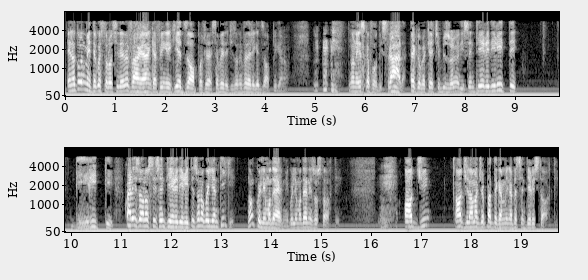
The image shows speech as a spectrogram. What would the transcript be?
E naturalmente questo lo si deve fare anche affinché chi è zoppo, cioè sapete ci sono i fratelli che zoppicano, non esca fuori di strada. Ecco perché c'è bisogno di sentieri diritti. Diritti. Quali sono questi sentieri diritti? Sono quelli antichi, non quelli moderni, quelli moderni sono storti. Oggi, oggi la maggior parte cammina per sentieri storti.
